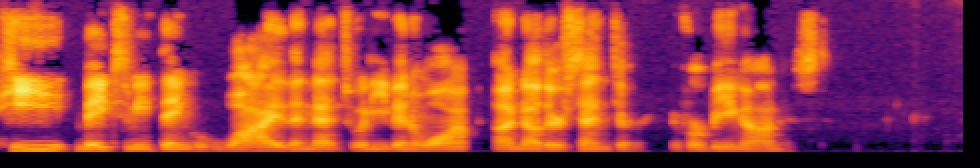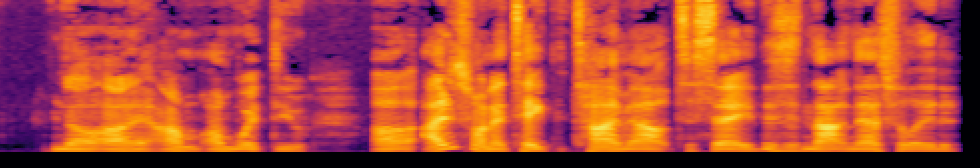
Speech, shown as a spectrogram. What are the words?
he makes me think why the Nets would even want another center, if we're being honest. No, I I'm I'm with you. Uh, I just want to take the time out to say this is not Nets related,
